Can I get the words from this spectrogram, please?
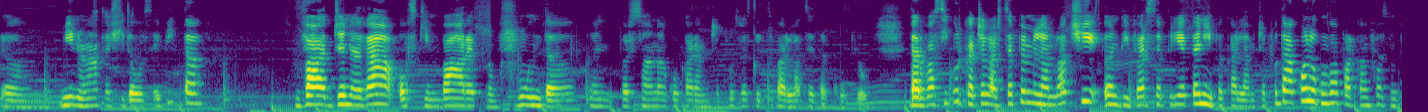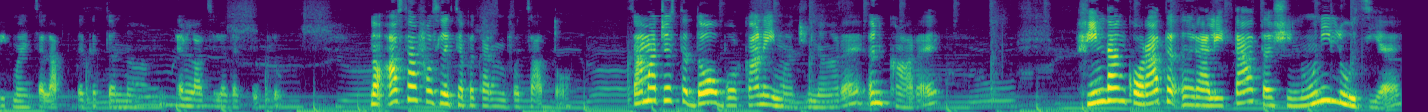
uh, minunată și deosebită va genera o schimbare profundă în persoana cu care am început respectiva relație de cuplu. Dar vă asigur că același țepe mi le-am luat și în diverse prietenii pe care le-am început, dar acolo cumva parcă am fost un pic mai înțeleaptă decât în uh, relațiile de cuplu. No, asta a fost lecția pe care am învățat-o. Să am aceste două borcane imaginare în care, fiind ancorată în realitate și nu în iluzie,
